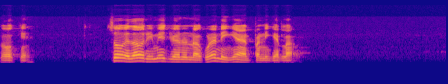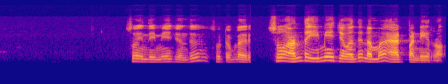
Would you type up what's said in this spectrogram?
ஓகே ஸோ ஏதாவது ஒரு இமேஜ் வேணும்னா கூட நீங்கள் ஆட் பண்ணிக்கலாம். ஸோ இந்த இமேஜ் வந்து சூட்டபுளாக இருக்கு. ஸோ அந்த இமேஜை வந்து நம்ம ஆட் பண்ணிடுறோம்.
